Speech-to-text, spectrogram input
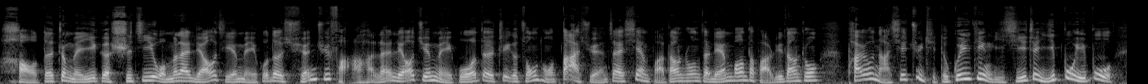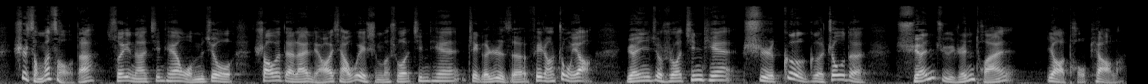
好的，这么一个时机，我们来了解美国的选举法哈，来了解美国的这个总统大选在宪法当中，在联邦的法律当中，它有哪些具体的规定，以及这一步一步是怎么走的。所以呢，今天我们就稍微的来聊一下，为什么说今天这个日子非常重要？原因就是说，今天是各个州的选举人团要投票了，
